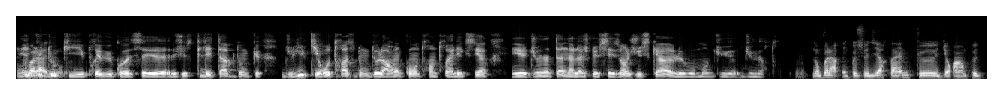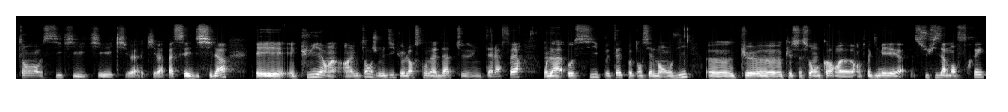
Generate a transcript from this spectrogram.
rien du tout qui est prévu. quoi. C'est juste l'étape donc du livre qui retrace donc de la rencontre entre Alexia et Jonathan à l'âge de 16 ans jusqu'à le moment du, du meurtre. Donc voilà, on peut se dire quand même qu'il y aura un peu de temps aussi qui, qui, qui, va, passer d'ici là. Et, puis en, même temps, je me dis que lorsqu'on adapte une telle affaire, on a aussi peut-être potentiellement envie euh, que, que ce soit encore, euh, entre guillemets, suffisamment frais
